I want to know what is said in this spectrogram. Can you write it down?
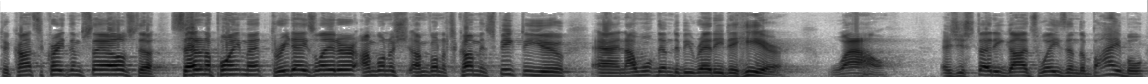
to consecrate themselves, to set an appointment. Three days later, I'm going to, I'm going to come and speak to you, and I want them to be ready to hear. Wow. As you study God's ways in the Bible,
